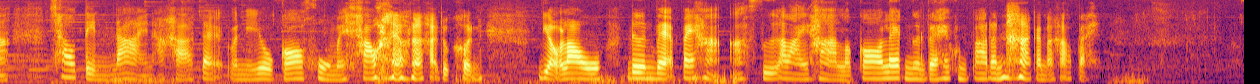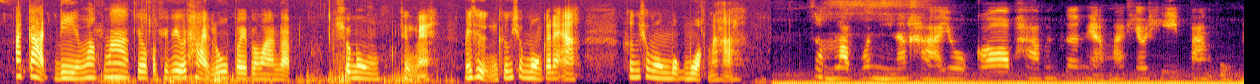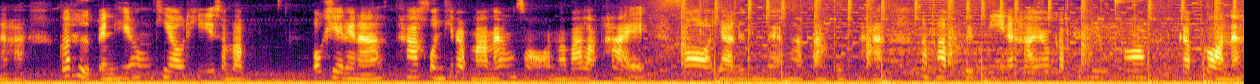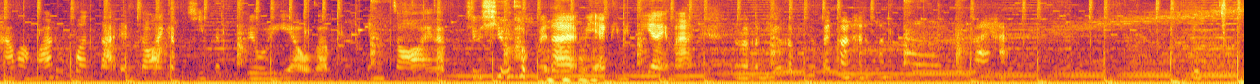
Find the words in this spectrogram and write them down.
เช่าเต็นท์ได้นะคะ แต่วันนี้โยก็คงไม่เช่าแล้วนะคะ ทุกคนเดี๋ยวเราเดินแวะไปหาซื้ออะไรทาน แล้วก็แลกเงินไปให้คุณป้าด้านหน้ากันนะคะไป อากาศดีมากๆโยกับพี่บิวถ่ายรูปไปประมาณแบบชั่วโมงถึงไหมไม่ถึงครึ่งชั่วโมงก็ได้อะครึ่งชั่วโมงบวกๆนะคะ สำหรับวันนี้นะคะโยก็พาเพื่อนๆเนี่ยมาเที่ยวที่ปางอุ๋งนะคะ ก็ถือเป็นที่ท่องเที่ยวที่สำหรับโอเคเลยนะ ถ้าคนที่แบบมาแม่ฮ่องสอนมาบ้านรักไทย ก็อย่าลืมแวะมาปางอุ๋งนะคะสำหรับคลิปนี้นะคะโยกับพี่บิวก็กลับก่อนนะคะหวังว่าทุกคนจะเอนจอยกับคลิปแบบเรียวๆแบบเอนจอยแบบชิวๆแบบไม่ได้มีแอคทิวิตี้อะไรมากสำหรับวันนี้โยกับพี่บิวไปก่อนค่ะทุกคนบ๊ายบายค่ะ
